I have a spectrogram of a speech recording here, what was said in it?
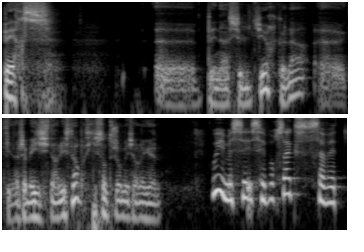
perse. Euh, péninsule turque là, qui n'a jamais existé dans l'histoire parce qu'ils sont toujours mis sur la gueule. Oui, mais c'est pour ça que ça va être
